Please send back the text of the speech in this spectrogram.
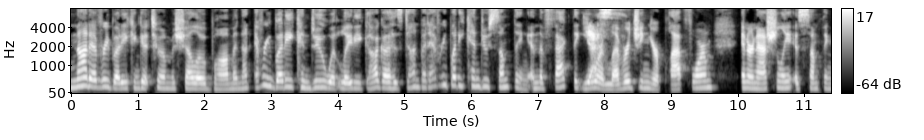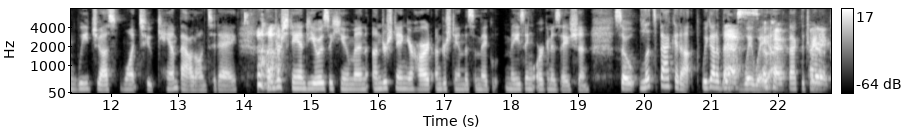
not everybody can get to a Michelle Obama. Not everybody can do what Lady Gaga has done, but everybody can do something. And the fact that you Yes. are leveraging your platform internationally is something we just want to camp out on today. understand you as a human, understand your heart, understand this ama- amazing organization. So let's back it up. We got to back Yes. way, way Okay. up, back the train right.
